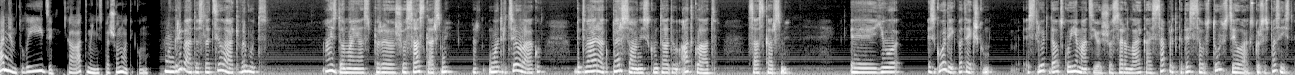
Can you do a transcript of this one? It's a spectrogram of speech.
paņemtu līdzi kā atmiņas par šo notikumu? Man gribētos, lai cilvēki varbūt aizdomājās par eh, šo saskarsmi ar otru cilvēku, bet vairāk personisku un tādu atklātu saskarsmi. E, jo es godīgi pateikšu, ka es ļoti daudz ko iemācījos šo sarunu laikā. Es sapratu, ka es savus tuvus cilvēkus, kurus es pazīstu,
